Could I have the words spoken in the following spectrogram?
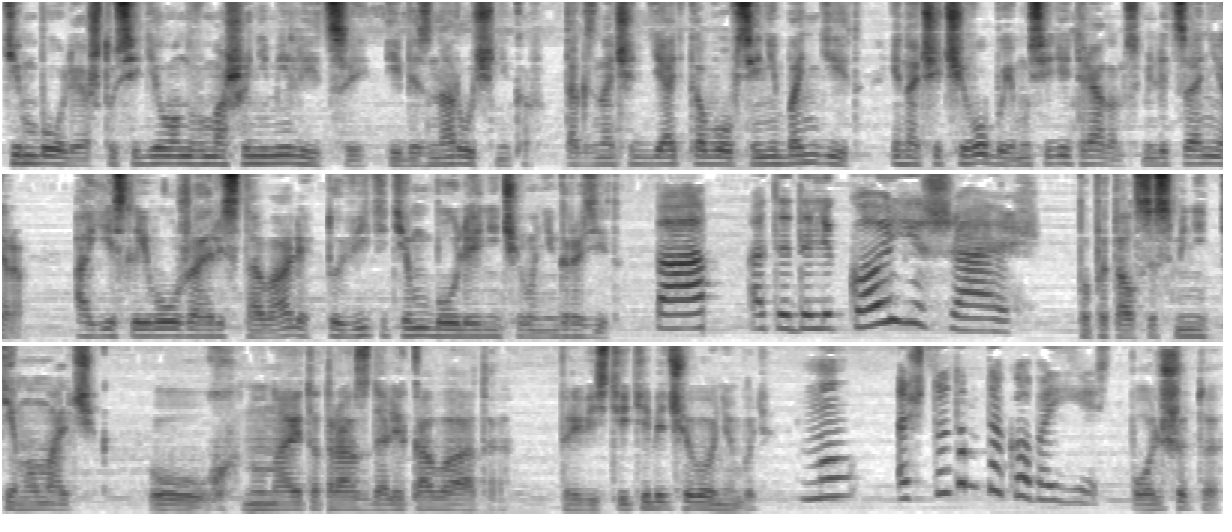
Тем более, что сидел он в машине милиции и без наручников. Так значит, дядька вовсе не бандит, иначе чего бы ему сидеть рядом с милиционером? А если его уже арестовали, то Вите тем более ничего не грозит. Пап, а ты далеко уезжаешь? Попытался сменить тему мальчик. «Ух, ну на этот раз далековато. Привезти тебе чего-нибудь?» Ну, а что там такого есть? «Польша-то?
